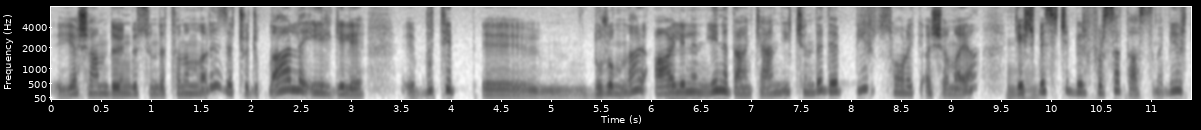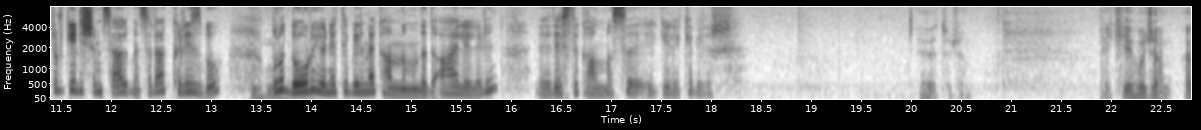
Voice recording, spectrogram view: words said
e, yaşam döngüsünde tanımlarız ya çocuklarla ilgili e, bu tip e, durumlar ailenin yeniden kendi içinde de bir sonraki aşamaya hı hı, geçmesi için bir fırsat aslında. Bir tür gelişimsel mesela kriz bu. hı hı, hı Bunu doğru yönetebilmek anlamında da ailelerin e, destek alması e, gerekebilir. Evet hocam. Peki hocam, eee,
